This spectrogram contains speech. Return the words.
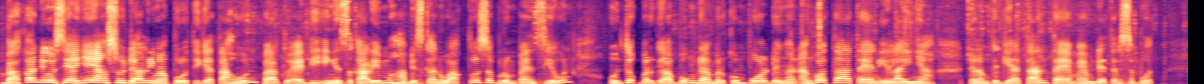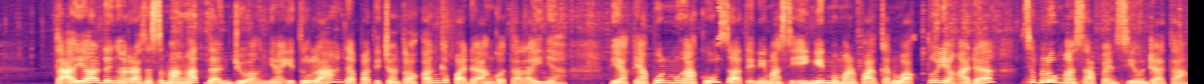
Bahkan di usianya yang sudah 53 tahun, Peltu Edi ingin sekali menghabiskan waktu sebelum pensiun untuk bergabung dan berkumpul dengan anggota TNI lainnya dalam kegiatan TMMD tersebut. Tak ayal dengan rasa semangat dan juangnya itulah dapat dicontohkan kepada anggota lainnya. Pihaknya pun mengaku saat ini masih ingin memanfaatkan waktu yang ada sebelum masa pensiun datang.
